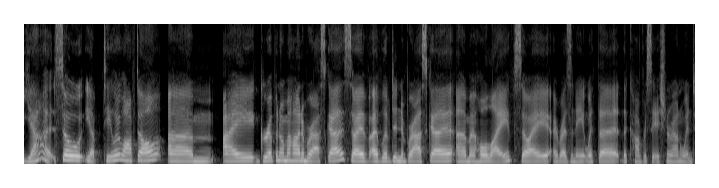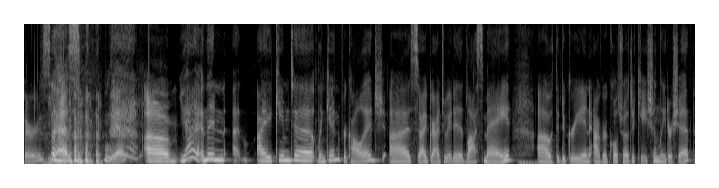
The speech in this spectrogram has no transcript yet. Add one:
Yeah. So, yep, Taylor Lofdahl. Um, I grew up in Omaha, Nebraska. So I've, I've lived in Nebraska uh, my whole life. So I, I resonate with the the conversation around winters. Yes. yes. um, yeah. And then I came to Lincoln for college. Uh, so I graduated last May uh, with a degree in agricultural education leadership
